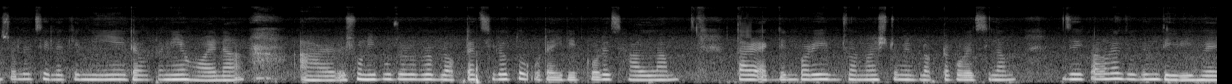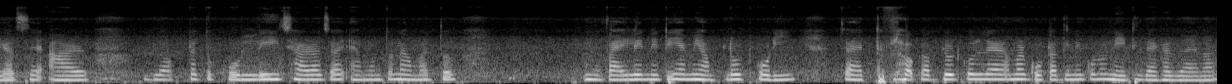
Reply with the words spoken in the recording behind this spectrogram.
আসলে ছেলেকে নিয়ে এটা ওটা নিয়ে হয় না। আর শনি পুজোর উপর ব্লগটা ছিল তো, ওটা এডিট করে ছাড়লাম। তার একদিন পরেই জন্মাষ্টমীর ব্লগটা করেছিলাম। যে কারণে দুদিন দেরি হয়ে গেছে। আর ব্লগটা তো করলেই ছাড়া যায়, এমন তো না। আমার তো মোবাইলে নেটেই আমি আপলোড করি। তো একটা ব্লগ আপলোড করলে আর আমার গোটা দিনে কোনো নেটই দেখা যায় না।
